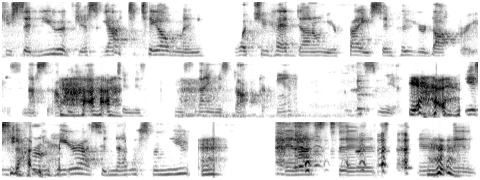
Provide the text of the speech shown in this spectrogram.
she said, You have just got to tell me what you had done on your face and who your doctor is. And I said, I'll be to. His, his name is Dr. Anthony Smith. Yeah. Is he from here? I said, No, he's from you. And I said, and, and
